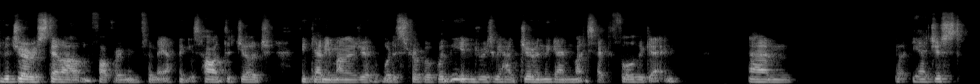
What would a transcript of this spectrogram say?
the jury's still out on Fotheringham for me. I think it's hard to judge. I think any manager would have struggled with the injuries we had during the game, like I said before the game. Um, but yeah, just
